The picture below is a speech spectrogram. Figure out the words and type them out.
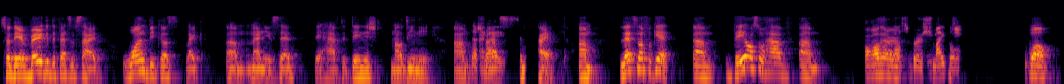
So they're a very good defensive side. One because, like um, Manny said, they have the Danish Maldini. Um, That's and right. That's Um, let's not forget, um, they also have um, other Kasper Schmeichel. well,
